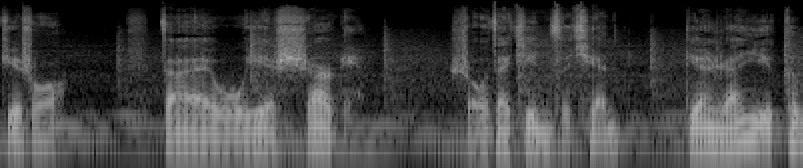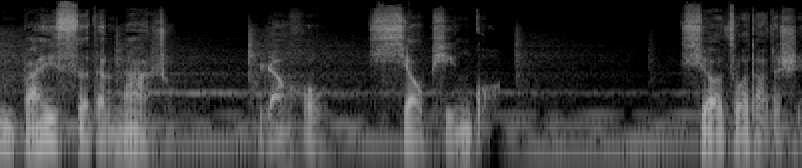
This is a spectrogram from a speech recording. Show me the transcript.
据说，在午夜十二点，守在镜子前，点燃一根白色的蜡烛，然后削苹果。需要做到的是，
